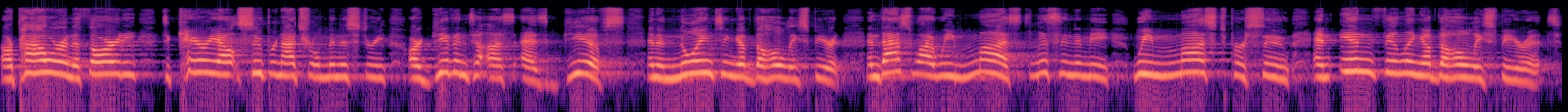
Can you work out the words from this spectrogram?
Our power and authority to carry out supernatural ministry are given to us as gifts, an anointing of the Holy Spirit. And that's why we must, listen to me, we must pursue an infilling of the Holy Spirit.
